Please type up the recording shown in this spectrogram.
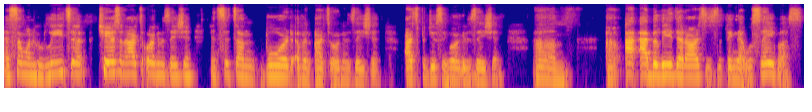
as someone who leads a chairs an arts organization and sits on board of an arts organization, arts producing organization. Um, uh, I, I believe that arts is the thing that will save us.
